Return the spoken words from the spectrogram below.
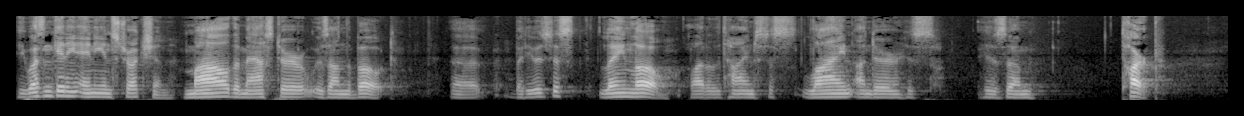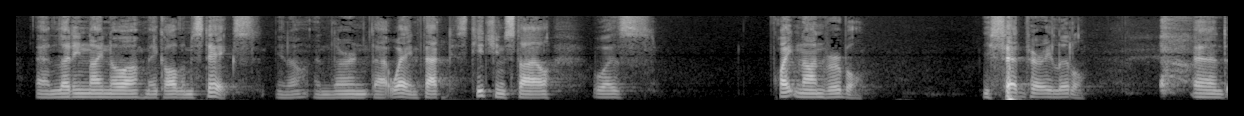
he wasn't getting any instruction. Mau, the master, was on the boat, uh, but he was just laying low a lot of the times, just lying under his his um, tarp and letting Nainoa make all the mistakes, you know, and learn that way. In fact, his teaching style was quite nonverbal. He said very little. And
